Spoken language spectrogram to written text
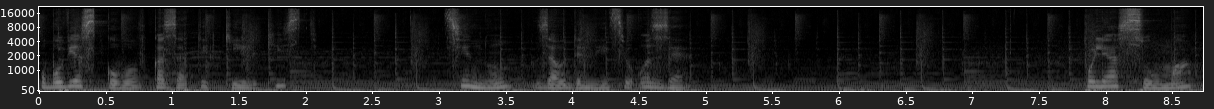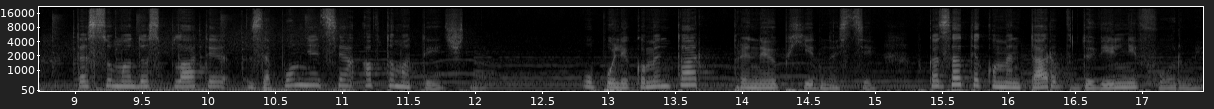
Обов'язково вказати кількість, ціну за одиницю ОЗ. Поля сума та сума до сплати заповняться автоматично. У полі Коментар при необхідності вказати коментар в довільній формі.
